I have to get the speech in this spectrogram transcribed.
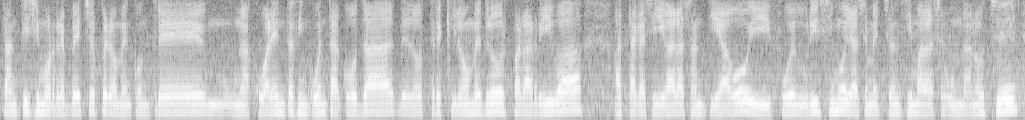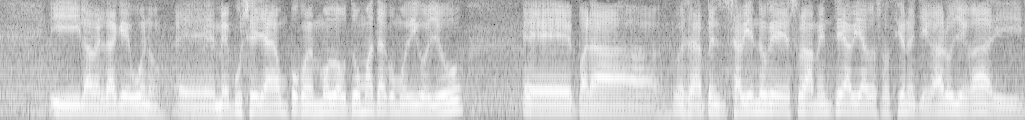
tantísimos repechos, pero me encontré unas 40, 50 cotas de 2-3 kilómetros para arriba hasta casi llegar a Santiago y fue durísimo, ya se me echó encima la segunda noche. Y la verdad que bueno, eh, me puse ya un poco en modo autómata, como digo yo, eh, para, o sea, sabiendo que solamente había dos opciones, llegar o llegar y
